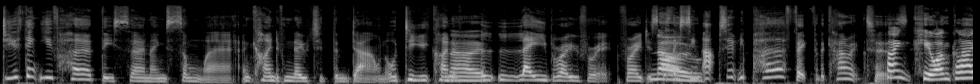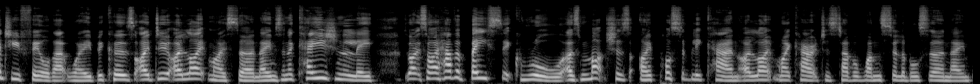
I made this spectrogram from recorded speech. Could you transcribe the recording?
Do you think you've heard these surnames somewhere and kind of noted them down, or do you kind no. of labour over it for ages? No. They seem absolutely perfect for the characters. Thank you. I'm glad you feel that way because I do. I like my surnames, and occasionally, like, so I have a basic rule: as much as I possibly can, I like my characters to have a one syllable surname.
